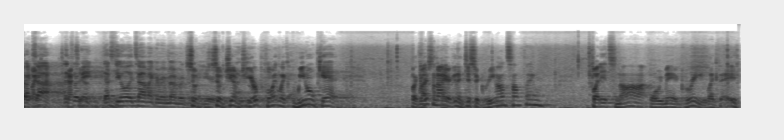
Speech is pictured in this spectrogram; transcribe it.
By By town, town. that's That's what I it. mean. That's the only time I can remember in 20 So, so Jim, to your point, like, we don't get, like, Chris and I are gonna disagree on something, but it's not, or we may agree, like, it,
